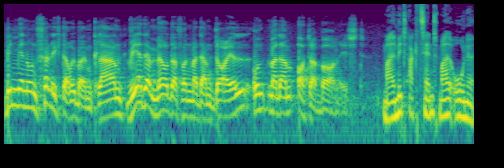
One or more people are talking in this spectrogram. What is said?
bin mir nun völlig darüber im Klaren, wer der Mörder von Madame Doyle und Madame Otterborn ist. Mal mit Akzent, mal ohne.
